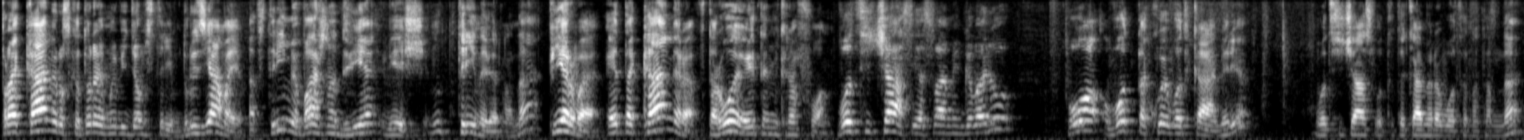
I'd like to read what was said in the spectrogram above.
про камеру, с которой мы ведем стрим. Друзья мои, в стриме важно две вещи, ну три, наверное, да. Первое это камера, второе это микрофон. Вот сейчас я с вами говорю по вот такой вот камере. Вот сейчас вот эта камера, вот она там, да.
